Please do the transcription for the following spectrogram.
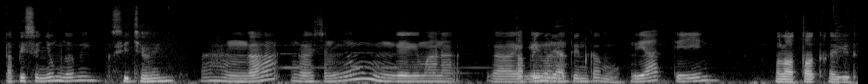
Tapi senyum gak Ming? Si ceweknya? ah enggak enggak senyum. Enggak gimana? Enggak Tapi gimana. ngeliatin kamu? Liatin melotot kayak gitu.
